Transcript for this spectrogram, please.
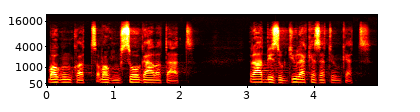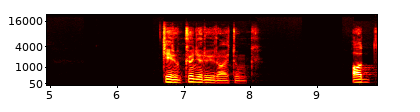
magunkat, a magunk szolgálatát, rád bízzuk gyülekezetünket. Kérünk, könyörülj rajtunk, add,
